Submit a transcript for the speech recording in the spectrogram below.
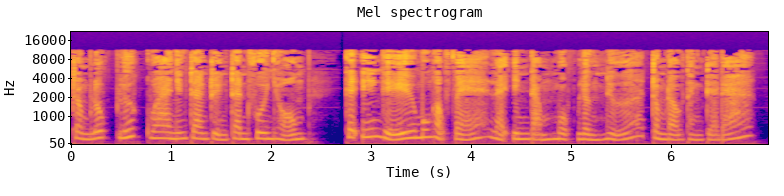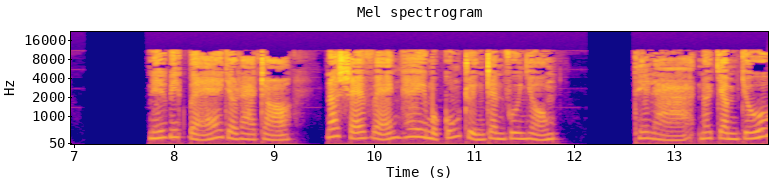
Trong lúc lướt qua những trang truyện tranh vui nhộn, cái ý nghĩ muốn học vẽ lại in đậm một lần nữa trong đầu thằng trà đá. Nếu biết vẽ cho ra trọ, nó sẽ vẽ ngay một cuốn truyện tranh vui nhộn. Thế là nó chăm chú,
